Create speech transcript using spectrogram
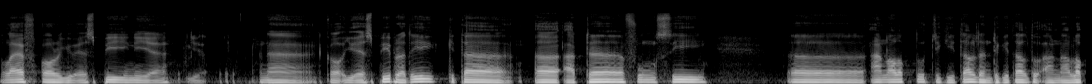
Left or USB ini ya. Iya. Nah, kalau USB berarti kita eh, ada fungsi eh, analog to digital dan digital to analog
